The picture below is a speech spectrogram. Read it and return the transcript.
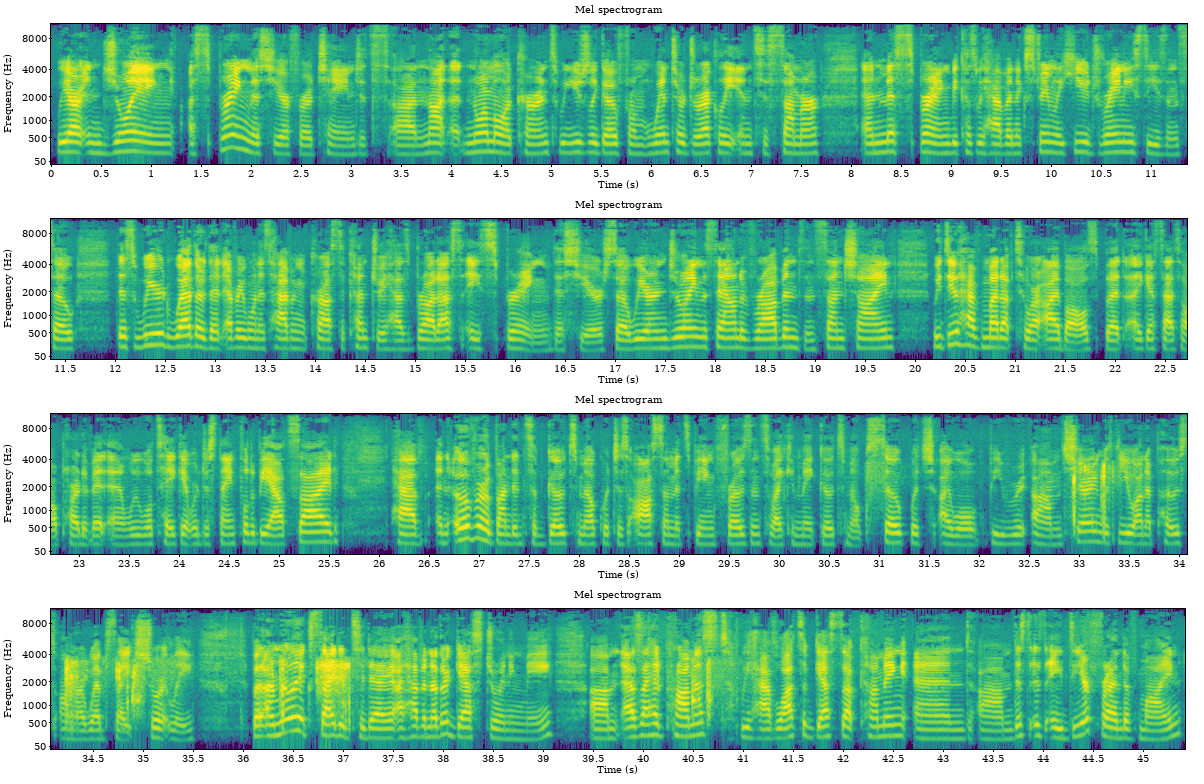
we are enjoying a spring this year for a change. It's uh, not a normal occurrence. We usually go from winter directly into summer and miss spring because we have an extremely huge rainy season. So, this weird weather that everyone is having across the country has brought us a spring this year. So, we are enjoying the sound of robins and sunshine. We do have mud up to our eyeballs, but I guess that's all part of it, and we will take it. We're just thankful to be outside have an overabundance of goat's milk, which is awesome. It's being frozen so I can make goat's milk soap, which I will be re- um, sharing with you on a post on our website shortly. But I'm really excited today. I have another guest joining me. Um, as I had promised, we have lots of guests upcoming, and um, this is a dear friend of mine,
